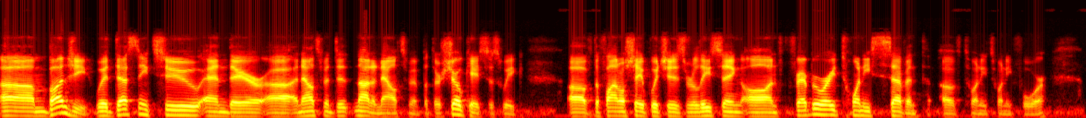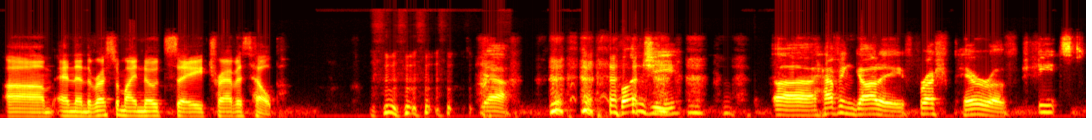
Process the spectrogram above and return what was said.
um, Bungie with Destiny 2 and their uh, announcement, not announcement, but their showcase this week of the final shape, which is releasing on February 27th of 2024. Um, and then the rest of my notes say Travis help. yeah. Bungie, uh, having got a fresh pair of sheets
